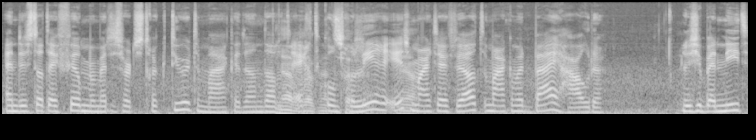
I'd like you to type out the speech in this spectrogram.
En dus dat heeft veel meer met een soort structuur te maken dan dat Ja, het echt controleren zeggen, is. ja. Maar het heeft wel te maken met bijhouden. Dus je bent niet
